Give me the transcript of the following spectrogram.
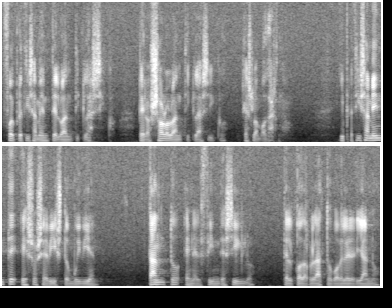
fue precisamente lo anticlásico, pero solo lo anticlásico es lo moderno. Y precisamente eso se ha visto muy bien, tanto en el fin de siglo del codorrelato bodeleriano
